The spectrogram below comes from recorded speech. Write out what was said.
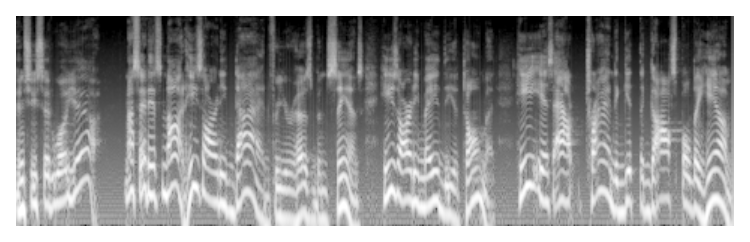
And she said, Well, yeah. And I said, It's not. He's already died for your husband's sins. He's already made the atonement. He is out trying to get the gospel to him.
